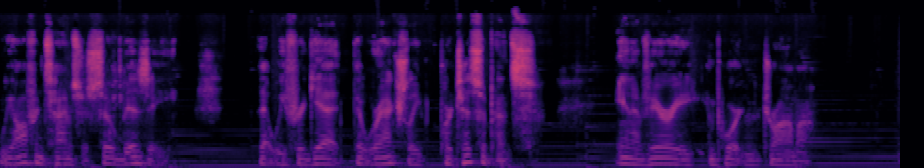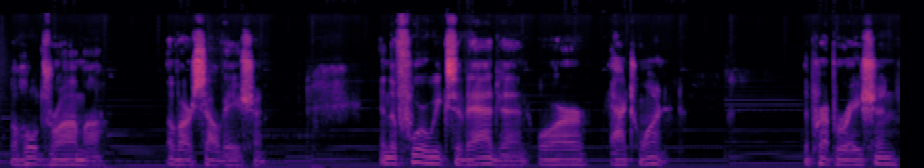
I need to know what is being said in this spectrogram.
we oftentimes are so busy that we forget that we're actually participants in a very important drama, the whole drama of our salvation. And the four weeks of Advent are Act One the preparation,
